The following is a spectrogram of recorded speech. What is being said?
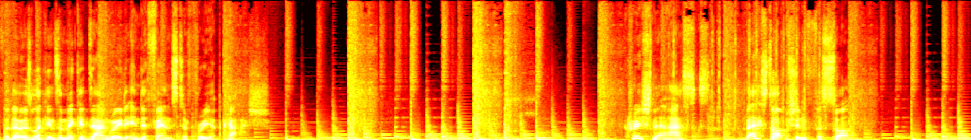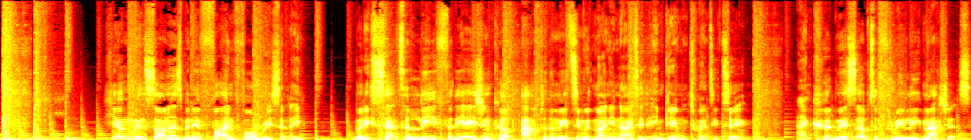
for those looking to make a downgrade in defence to free up cash. Krishna asks, best option for Son? Heung-min Son has been in fine form recently, but he's set to leave for the Asian Cup after the meeting with Man United in Game Week 22, and could miss up to three league matches,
